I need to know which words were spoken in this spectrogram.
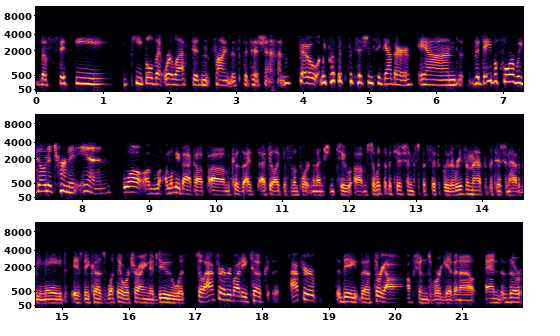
the 50 people that were left didn't sign this petition. So we put this petition together, and the day before we go to turn it in. Well, um, let me back up because um, I, I feel like this is important to mention too. Um, so, with the petition specifically, the reason that the petition had to be made is because what they were trying to do was so after everybody took, after the the three options were given out and the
